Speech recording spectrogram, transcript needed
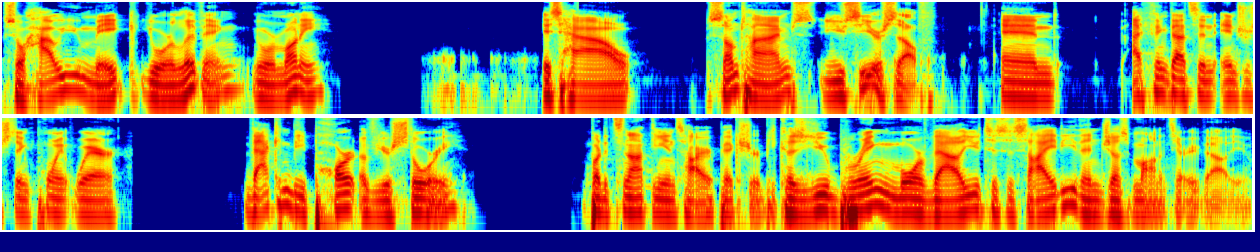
So, how you make your living, your money, is how sometimes you see yourself. And I think that's an interesting point where that can be part of your story, but it's not the entire picture because you bring more value to society than just monetary value.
